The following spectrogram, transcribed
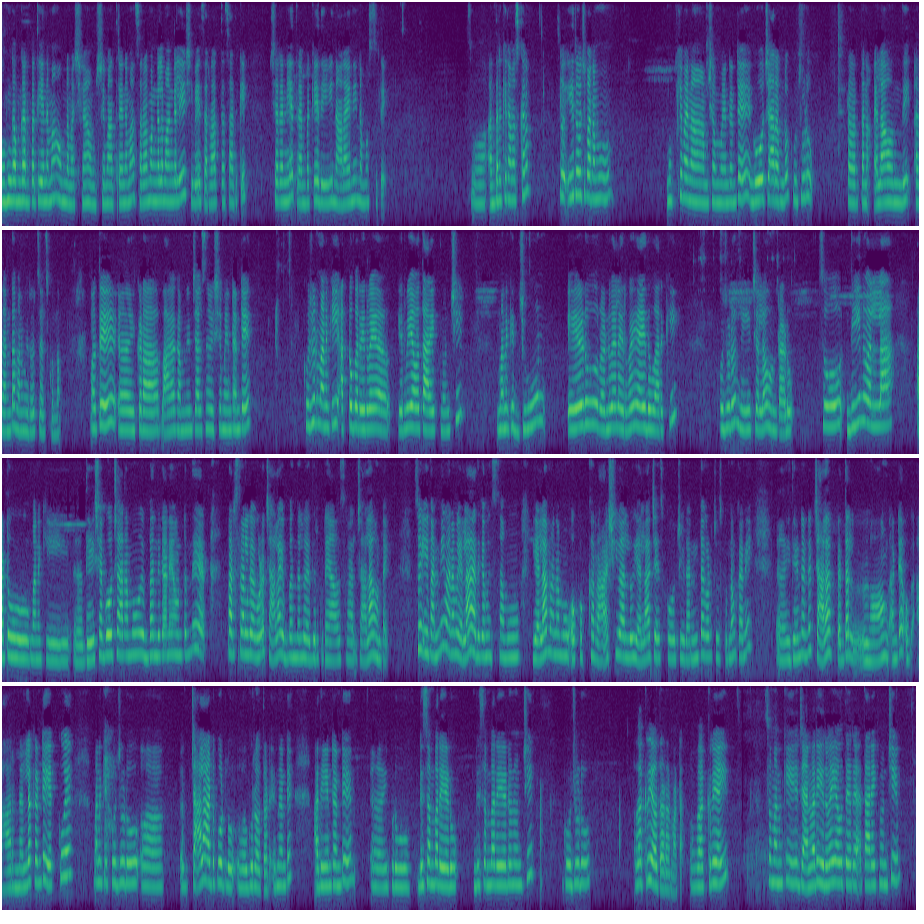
ఓం గం గణపతి నమ ఓం నమ శివ ఓం శ్రీమాత్రే నమ. సర్వమంగళమాంగళ్యే శివే సర్వార్థ సాధికే శరణ్యే త్ర్యంబకే దేవి నారాయణి నమస్తుతే. సో అందరికీ నమస్కారం. సో ఈరోజు మనము ముఖ్యమైన అంశం ఏంటంటే గోచారంలో కుజుడు ప్రవర్తన ఎలా ఉంది అదంతా మనం ఈరోజు తెలుసుకుందాం. అయితే ఇక్కడ బాగా గమనించాల్సిన విషయం ఏంటంటే కుజుడు మనకి అక్టోబర్ ఇరవై ఇరవైవ తారీఖు నుంచి మనకి జూన్ ఏడు రెండు వేల ఇరవై ఐదు వరకు కుజుడు నీచలో ఉంటాడు. సో దీనివల్ల అటు మనకి దేశగోచారము ఇబ్బందిగానే ఉంటుంది. పర్సనల్గా కూడా చాలా ఇబ్బందులు ఎదుర్కొనే అవసరాలు చాలా ఉంటాయి. సో ఇవన్నీ మనం ఎలా అధిగమిస్తాము? ఎలా మనము ఒక్కొక్క రాశి వాళ్ళు ఎలా చేసుకోవచ్చు? ఇదంతా కూడా చూసుకుందాం. కానీ ఇదేంటంటే చాలా పెద్ద లాంగ్ అంటే ఒక ఆరు నెలల కంటే ఎక్కువే మనకి కుజుడు చాలా ఆటుపోట్లు గురవుతాడు. ఎందుకంటే అది ఏంటంటే ఇప్పుడు డిసెంబర్ ఏడు డిసెంబర్ ఏడు నుంచి కుజుడు వక్రీ అవుతాడు అనమాట వక్రీ అయి సో మనకి జనవరి ఇరవైవ తారీఖు నుంచి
